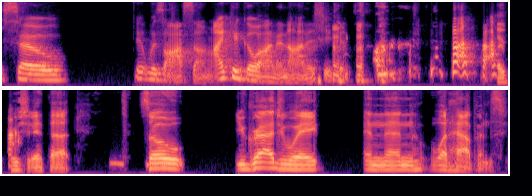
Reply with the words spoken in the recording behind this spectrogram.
so it was awesome. I could go on and on as you can. I appreciate that. So you graduate and then what happens?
